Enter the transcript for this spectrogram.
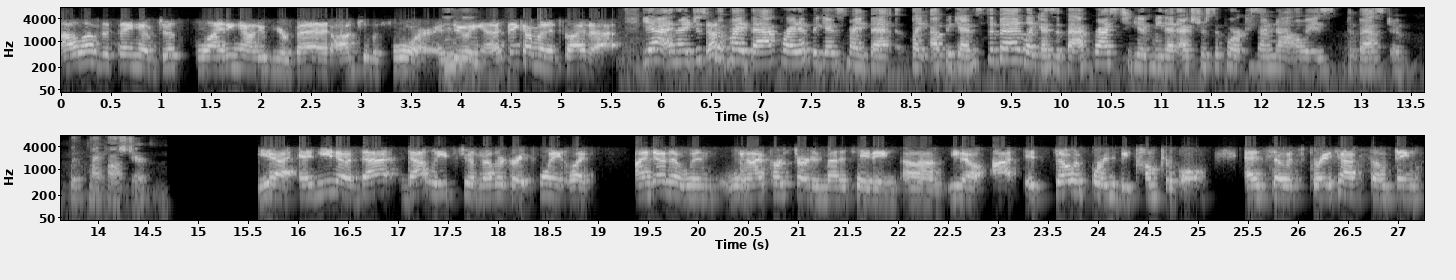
I love the thing of just sliding out of your bed onto the floor and mm-hmm. doing it. I think I'm going to try that. Yeah, and I just That's- put my back right up against my bed, like up against the bed, like as a backrest to give me that extra support because I'm not always the best with my posture. Yeah, and you know that that leads to another great point. Like I know that when when I first started meditating, um, you know, I, it's so important to be comfortable, and so it's great to have something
